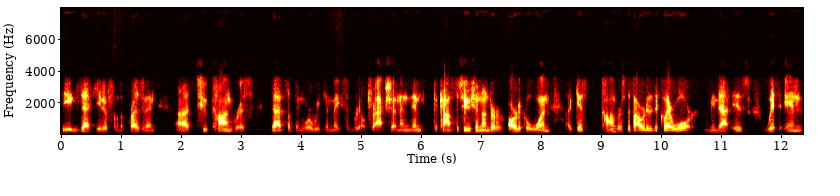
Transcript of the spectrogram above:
the executive, from the president uh, to Congress, that's something where we can make some real traction. And, and the Constitution under Article 1 uh, gives Congress the power to declare war. I mean, that is within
